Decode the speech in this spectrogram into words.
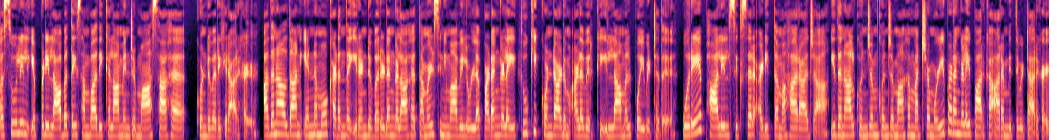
வசூலில் எப்படி லாபத்தை சம்பாதிக்கலாம் என்று மாசாக கொண்டு வருகிறார்கள். அதனால்தான் என்னமோ கடந்த இரண்டு வருடங்களாக தமிழ் சினிமாவில் உள்ள படங்களை தூக்கி கொண்டாடும் அளவிற்கு இல்லாமல் போய்விட்டது. ஒரே பாலில் சிக்ஸர் அடித்த மகாராஜா இதனால் கொஞ்சம் கொஞ்சமாக மற்ற மொழி படங்களை பார்க்க ஆரம்பித்து விட்டார்கள்.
